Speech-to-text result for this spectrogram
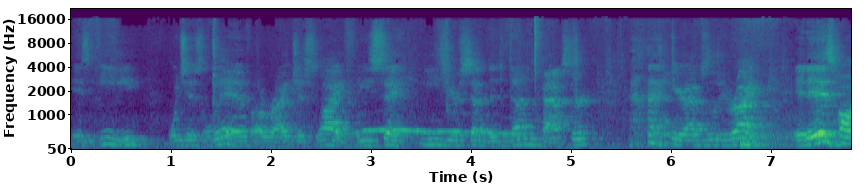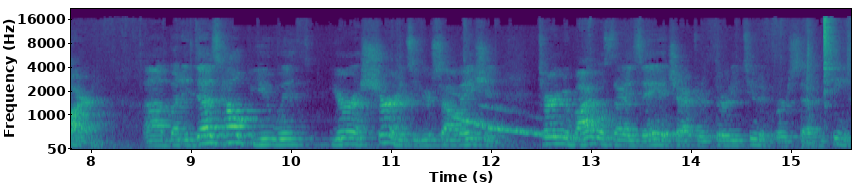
is E, which is live a righteous life. And say, easier said than done, Pastor. You're absolutely right. It is hard, uh, but it does help you with your assurance of your salvation. Turn your Bibles to Isaiah chapter 32 and verse 17.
